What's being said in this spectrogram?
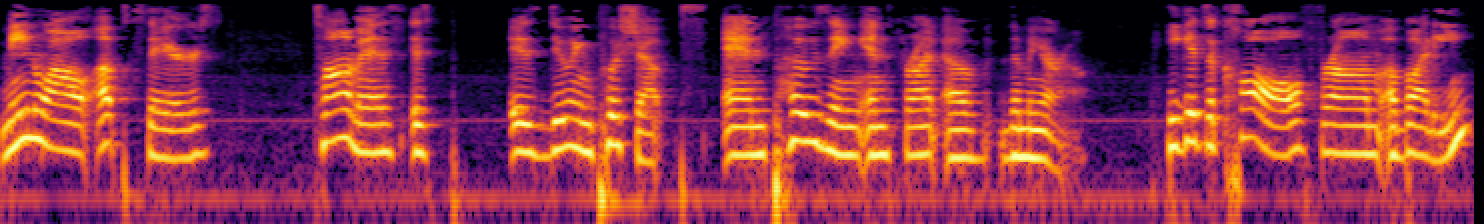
Meanwhile, upstairs, Thomas is is doing push-ups and posing in front of the mirror. He gets a call from a buddy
